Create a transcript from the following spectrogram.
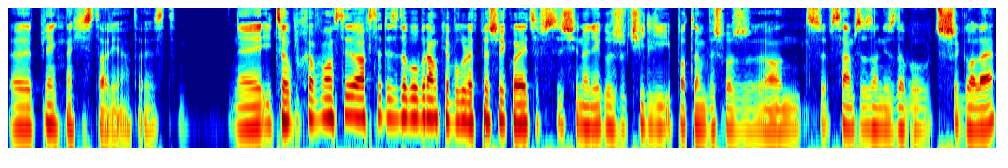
E, piękna historia to jest. E, I co, chyba wtedy, a wtedy zdobył bramkę w ogóle w pierwszej kolejce, wszyscy się na niego rzucili i potem wyszło, że on w samym sezonie zdobył trzy gole,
